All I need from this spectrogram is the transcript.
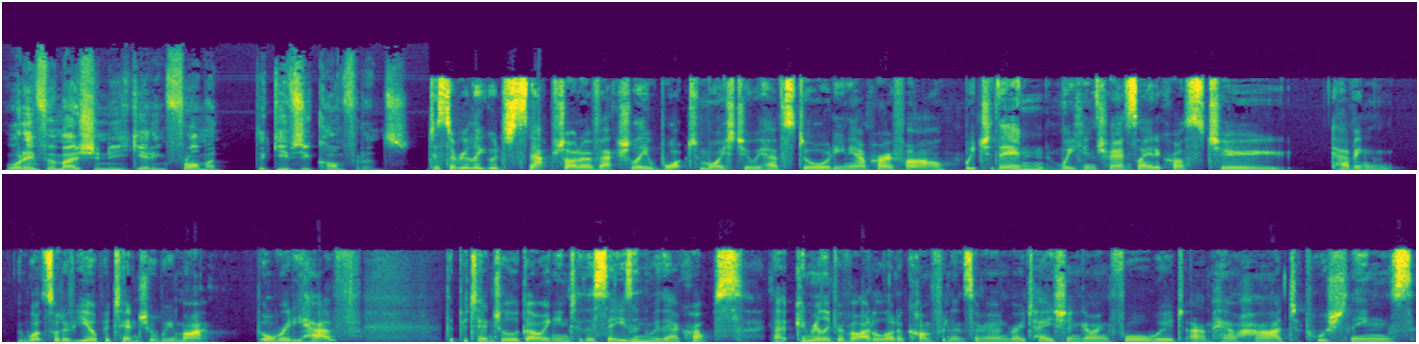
What information are you getting from it that gives you confidence? Just a really good snapshot of actually what moisture we have stored in our profile, which then we can translate across to having what sort of yield potential we might already have, the potential going into the season with our crops. That can really provide a lot of confidence around rotation going forward, um, how hard to push things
